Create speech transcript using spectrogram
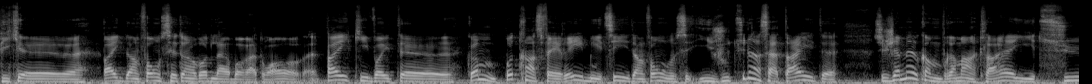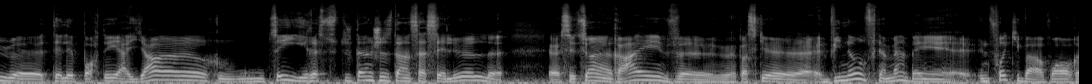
Puis que Pike, dans le fond, c'est un rat de laboratoire. Pike, il va être euh, comme pas transféré, mais tu dans le fond, il joue-tu dans sa tête? C'est jamais comme vraiment clair. Il est-tu euh, téléporté ailleurs Ou tu sais, il reste tout le temps juste dans sa cellule? Euh, c'est-tu un rêve? parce que Vina, finalement, ben, une fois qu'il va avoir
